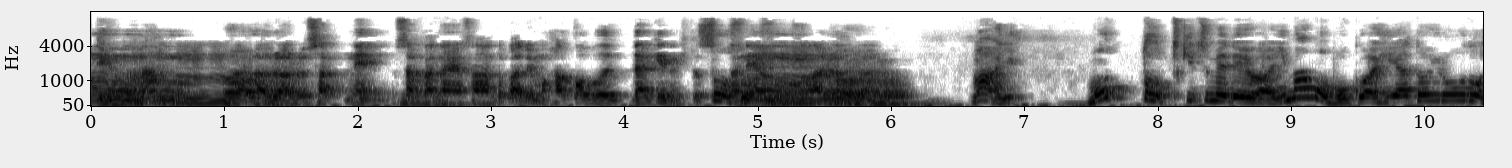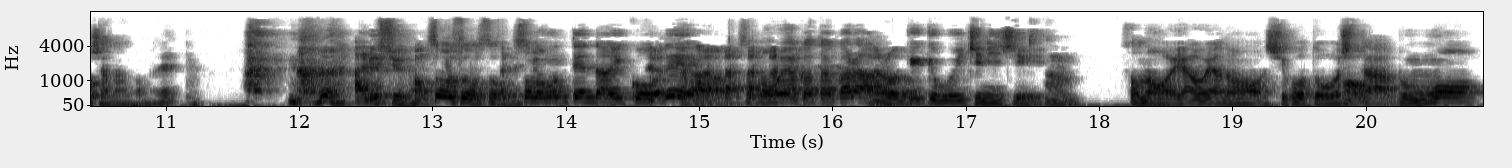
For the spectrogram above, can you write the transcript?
っていうのかな？うんあるあるある、さ、ね、魚屋さんとかでも運ぶだけの人とかね。そうそううんんあるあるある。うんまあ、いもっと突き詰めて言えば、今も僕は日雇い労働者なんかもね。ある種の。そうそうそう。その運転代行で、その親方から、結局一日う、ん。その八百屋の仕事をした分を、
